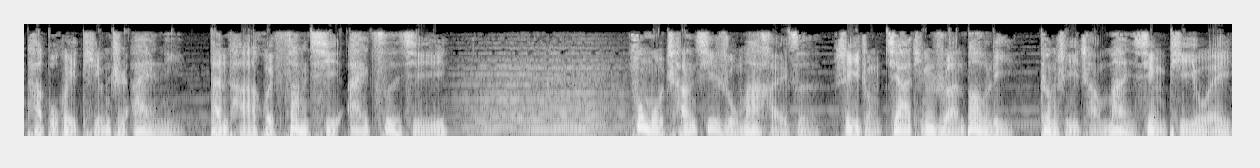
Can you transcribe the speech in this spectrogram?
他不会停止爱你，但他会放弃爱自己。”父母长期辱骂孩子是一种家庭软暴力，更是一场慢性 PUA。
